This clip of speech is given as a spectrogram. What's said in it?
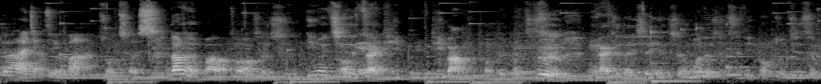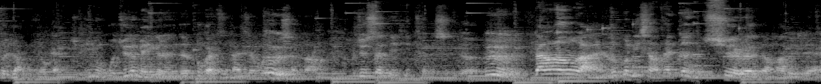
对她来讲是有办法做测试。当然有办法做到测试，因为其实，在女 T 吧里头，对不对？只是女孩子的一些眼神或者是肢体动作，其实。会让你有感觉，因为我觉得每一个人的，不管是男生或女生啊，我觉得身体挺诚实的。嗯，当然，如果你想再更确认的话，对不对？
